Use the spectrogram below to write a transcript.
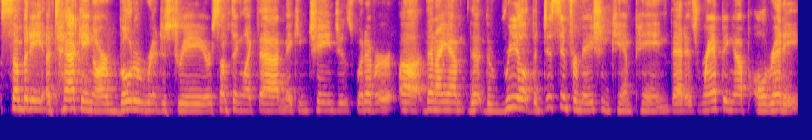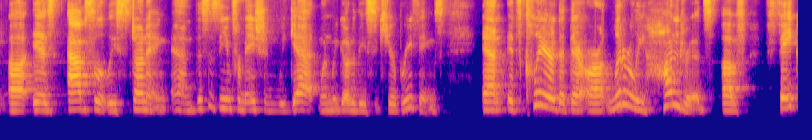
somebody attacking our voter registry or something like that, making changes, whatever, uh, than I am the the real the disinformation campaign that is ramping up already uh, is absolutely stunning. And this is the information we get when we go to these secure briefings. And it's clear that there are literally hundreds of fake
